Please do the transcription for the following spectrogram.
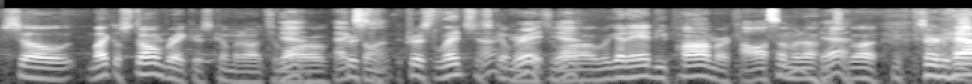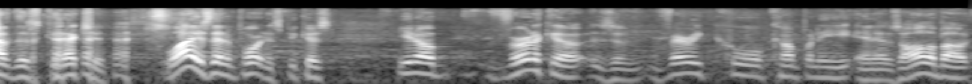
So Michael Stonebraker's coming on tomorrow. Yeah, excellent. Chris, Chris Lynch is oh, coming great, on tomorrow. Yeah. We got Andy Palmer awesome. coming on yeah. tomorrow. so we have this connection. Why is that important? It's because, you know, Vertica is a very cool company and it was all about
